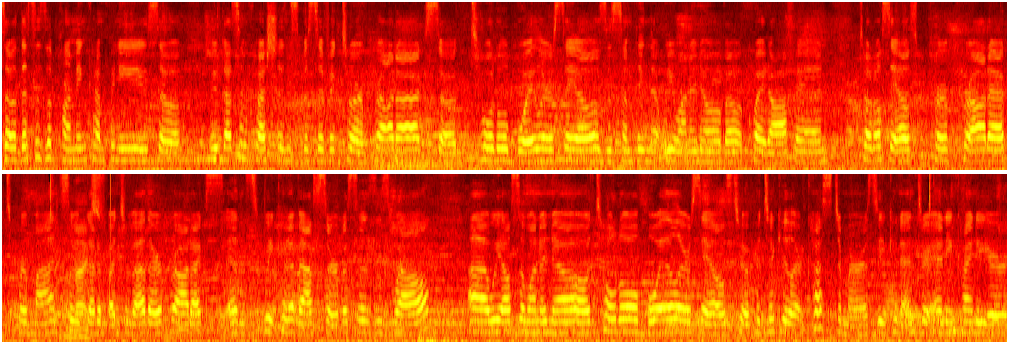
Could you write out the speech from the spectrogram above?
So this is a plumbing company. So we've got some questions specific to our products. So total boiler sales is something that we want to know about quite often. Total sales per product per month. So Nice. we've got a bunch of other products, and we could have asked services as well. Uh, we also want to know total boiler sales to a particular customer. So you can enter any kind of your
